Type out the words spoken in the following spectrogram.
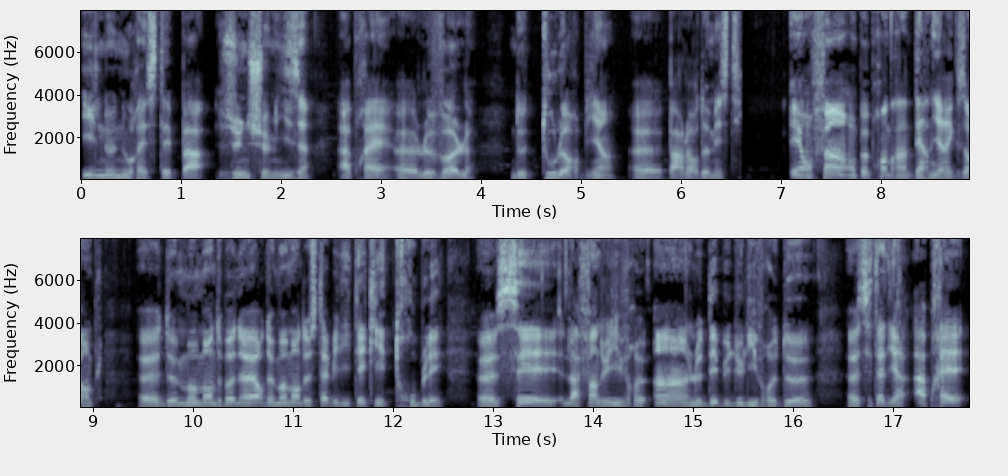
Il ne nous restait pas une chemise après euh, le vol de tous leurs biens euh, par leurs domestiques. Et enfin, on peut prendre un dernier exemple de moment de bonheur, de moment de stabilité qui est troublé. c'est la fin du livre 1, le début du livre 2, euh, c'est-à-dire après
